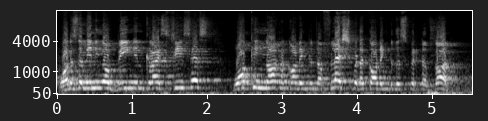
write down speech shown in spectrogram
What is the meaning of being in Christ Jesus? Walking not according to the flesh, but according to the Spirit of God.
